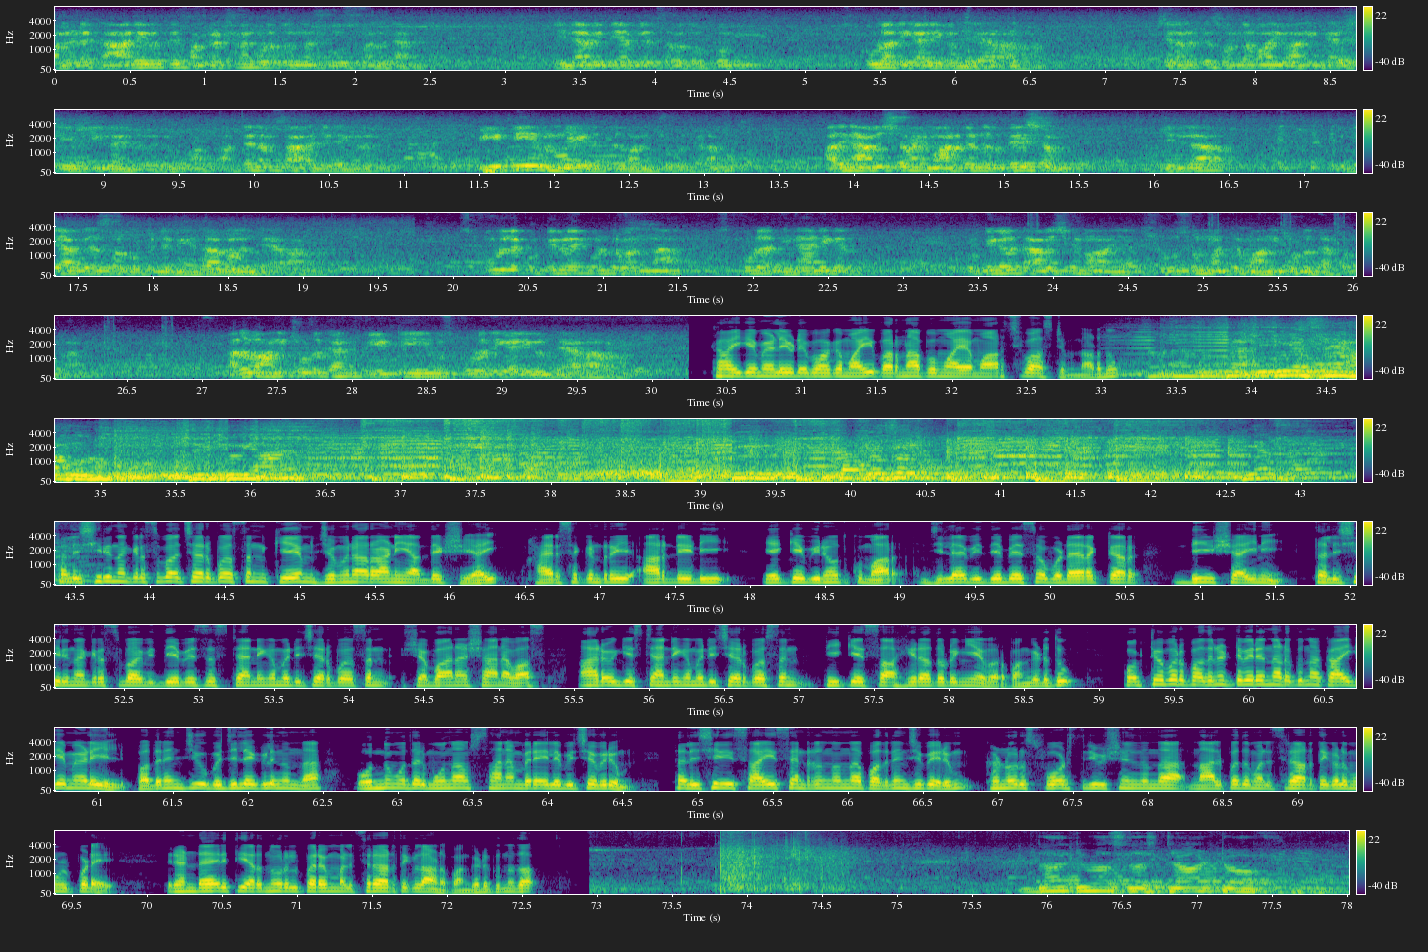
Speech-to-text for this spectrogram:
അവരുടെ കാലുകൾക്ക് സംരക്ഷണം കൊടുക്കുന്ന ഷൂസ് നൽകാൻ ജില്ലാ വിദ്യാഭ്യാസ വകുപ്പും സ്കൂൾ അധികാരികൾ തയ്യാറാണ്. ചിലർക്ക് സ്വന്തമായി വാങ്ങിക്കാൻ ശേഷിയില്ല എന്ന് വരും. അത്തരം സാഹചര്യങ്ങളിൽ പി ടി എ മുൻകൈയെടുത്ത് വാങ്ങിച്ചു കൊടുക്കണം. അതിനാവശ്യമായ മാർഗനിർദ്ദേശം ജില്ലാ വിദ്യാഭ്യാസ വകുപ്പിന്റെ മേധാവികളും തയ്യാറാണ്. സ്കൂളിലെ കുട്ടികളെ കൊണ്ടുവന്ന സ്കൂൾ അധികാരികൾ കുട്ടികൾക്ക് ആവശ്യമായ ഷൂസും മറ്റും വാങ്ങിച്ചു കൊടുക്കാത്തവരാണ് അത് വാങ്ങിച്ചു കൊടുക്കാൻ പി ടി എയും സ്കൂൾ അധികാരികളും തയ്യാറാവണം. കായികമേളയുടെ ഭാഗമായി വർണാഭമായ മാർച്ച് പാസ്റ്റും നടന്നു. തലശ്ശേരി നഗരസഭാ chairperson K M Jamuna Rani അധ്യക്ഷയായി. Higher secondary R D D A K Vinod Kumar ജില്ലാ വിദ്യാഭ്യാസ ഉപഡയറക്ടർ ഡി ഷൈനി തലശ്ശേരി നഗരസഭാ വിദ്യാഭ്യാസ standing committee chairperson Shabana Shanavas ആരോഗ്യ standing committee chairperson T K Sahira തുടങ്ങിയവർ പങ്കെടുത്തു. ഒക്ടോബർ പതിനെട്ട് വരെ നടക്കുന്ന കായികമേളയിൽ പതിനഞ്ച് ഉപജില്ലകളിൽ നിന്ന് ഒന്നു മുതൽ മൂന്നാം സ്ഥാനം വരെ ലഭിച്ചവരും തലശ്ശേരി സായി സെന്ററിൽ നിന്ന് പതിനഞ്ച് പേരും കണ്ണൂർ സ്പോർട്സ് ഡിവിഷനിൽ നിന്ന് നാൽപ്പത് മത്സരാർത്ഥികളും ഉൾപ്പെടെ രണ്ടായിരത്തി അറുന്നൂറിൽ പരം മത്സരാർത്ഥികളാണ് പങ്കെടുക്കുന്നത്. That was the start of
